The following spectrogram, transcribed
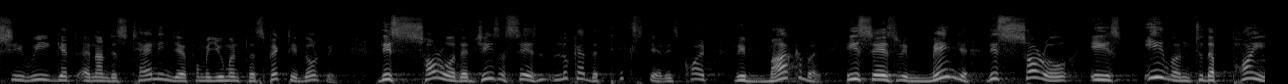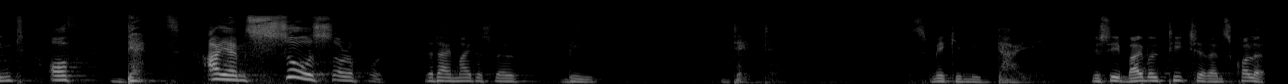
see, we get an understanding here from a human perspective, don't we? This sorrow that Jesus says, look at the text there, it's quite remarkable. He says, remain here. This sorrow is even to the point of death. I am so sorrowful that I might as well be dead. It's making me die. You see, Bible teacher and scholar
